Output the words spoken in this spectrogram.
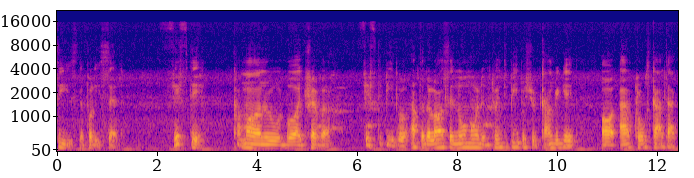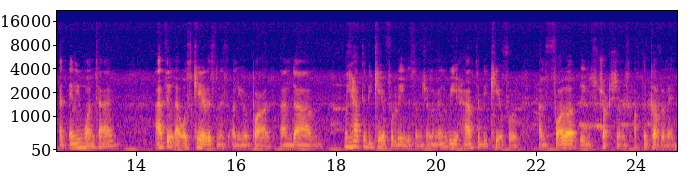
seized, the police said. 50? Come on, rude boy Trevor. 50 people after the law said no more than 20 people should congregate or have close contact at any one time. I think that was carelessness on your part. And um, we have to be careful, ladies and gentlemen. We have to be careful and follow the instructions of the government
